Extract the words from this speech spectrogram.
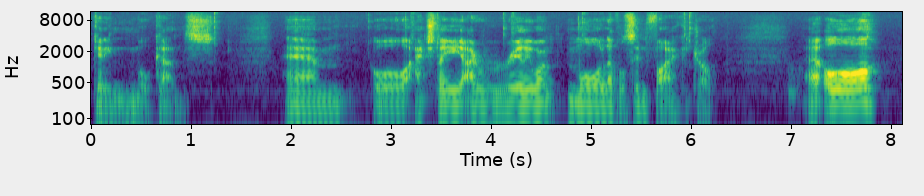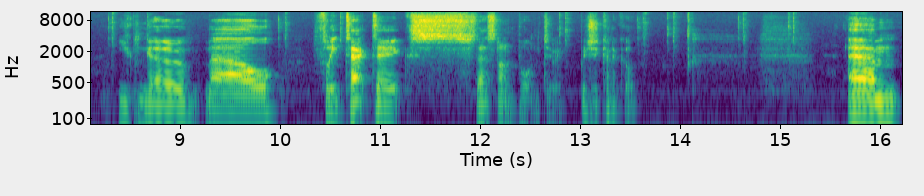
getting more guns. Um, or actually, I really want more levels in fire control. Uh, or you can go, well, fleet tactics, that's not important to me, which is kind of cool. Um,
